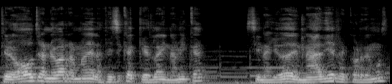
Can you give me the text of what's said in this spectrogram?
creó otra nueva rama de la física que es la dinámica, sin ayuda de nadie, recordemos.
